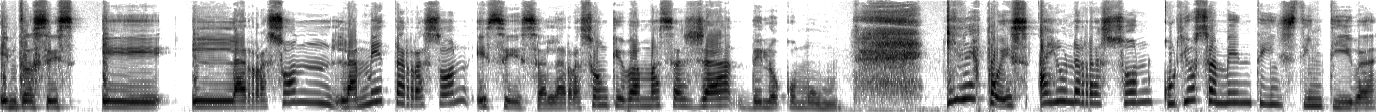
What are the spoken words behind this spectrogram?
Entonces, eh, la razón, la meta razón es esa, la razón que va más allá de lo común. Después hay una razón curiosamente instintiva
